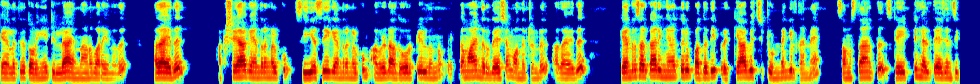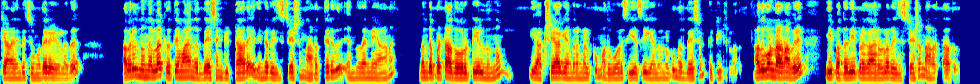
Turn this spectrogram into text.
കേരളത്തിൽ തുടങ്ങിയിട്ടില്ല എന്നാണ് പറയുന്നത്. അതായത് അക്ഷയ കേന്ദ്രങ്ങൾക്കും സി എസ് സി കേന്ദ്രങ്ങൾക്കും അവരുടെ അതോറിറ്റിയിൽ നിന്നും വ്യക്തമായ നിർദ്ദേശം വന്നിട്ടുണ്ട്. അതായത് കേന്ദ്ര സർക്കാർ ഇങ്ങനത്തെ ഒരു പദ്ധതി പ്രഖ്യാപിച്ചിട്ടുണ്ടെങ്കിൽ തന്നെ സംസ്ഥാനത്ത് സ്റ്റേറ്റ് ഹെൽത്ത് ഏജൻസിക്കാണ് ഇതിന്റെ ചുമതലയുള്ളത്. അവരിൽ നിന്നുള്ള കൃത്യമായ നിർദ്ദേശം കിട്ടാതെ ഇതിന്റെ രജിസ്ട്രേഷൻ നടത്തരുത് എന്ന് തന്നെയാണ് ബന്ധപ്പെട്ട അതോറിറ്റിയിൽ നിന്നും ഈ അക്ഷയ കേന്ദ്രങ്ങൾക്കും അതുപോലെ സി എസ് സി കേന്ദ്രങ്ങൾക്കും നിർദ്ദേശം കിട്ടിയിട്ടുള്ളത്. അതുകൊണ്ടാണ് അവർ ഈ പദ്ധതി പ്രകാരമുള്ള രജിസ്ട്രേഷൻ നടത്താത്തത്.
